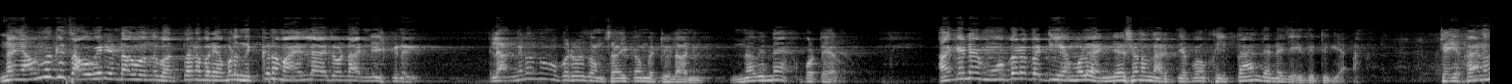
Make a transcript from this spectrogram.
എന്നാ ഞമ്മക്ക് സൗകര്യം ഉണ്ടാവുമെന്ന് വർത്താനം പറയാം. നമ്മൾ നിൽക്കണ മയലായതുകൊണ്ട് അന്വേഷിക്കണത്. അല്ല അങ്ങനൊന്നും മൂപ്പരോട് സംസാരിക്കാൻ പറ്റൂലാണ് എന്നാ പിന്നെ പൊട്ടയാറ് അങ്ങനെ മൂപ്പരെ പറ്റി നമ്മൾ അന്വേഷണം നടത്തിയപ്പോൾ ഹിത്താൻ തന്നെ ചെയ്തിട്ടില്ല. ചെയ്താണ്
